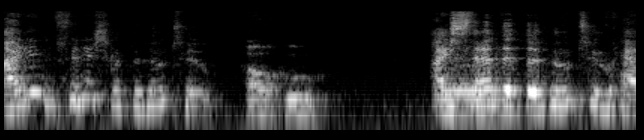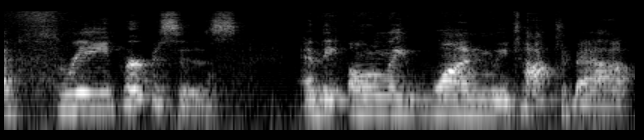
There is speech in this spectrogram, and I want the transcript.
I didn't finish with the HooToo. Oh, who? I said that the HooToo had three purposes, and the only one we talked about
